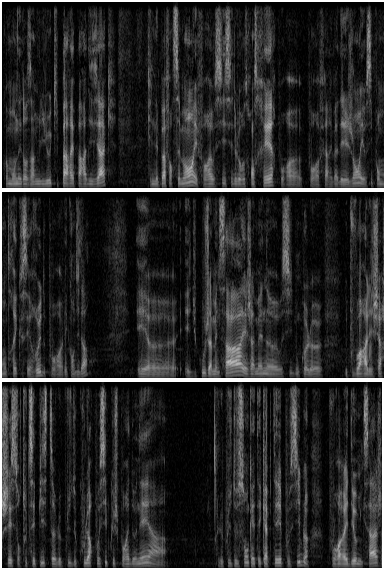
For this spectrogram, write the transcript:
comme on est dans un milieu qui paraît paradisiaque, qu'il n'est pas forcément. Il faudrait aussi essayer de le retranscrire pour, pour faire évader les gens et aussi pour montrer que c'est rude pour les candidats. Euh, et, du coup, j'amène ça et j'amène euh, aussi donc, euh, le, de pouvoir aller chercher sur toutes ces pistes le plus de couleurs possible que je pourrais donner, à, le plus de sons qui a été capté possible pour aider au mixage,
